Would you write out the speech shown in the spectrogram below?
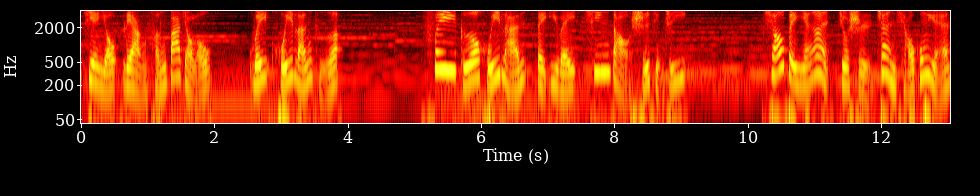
建有两层八角楼，为回栏阁。飞阁回栏被誉为青岛十景之一。桥北沿岸就是栈桥公园，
